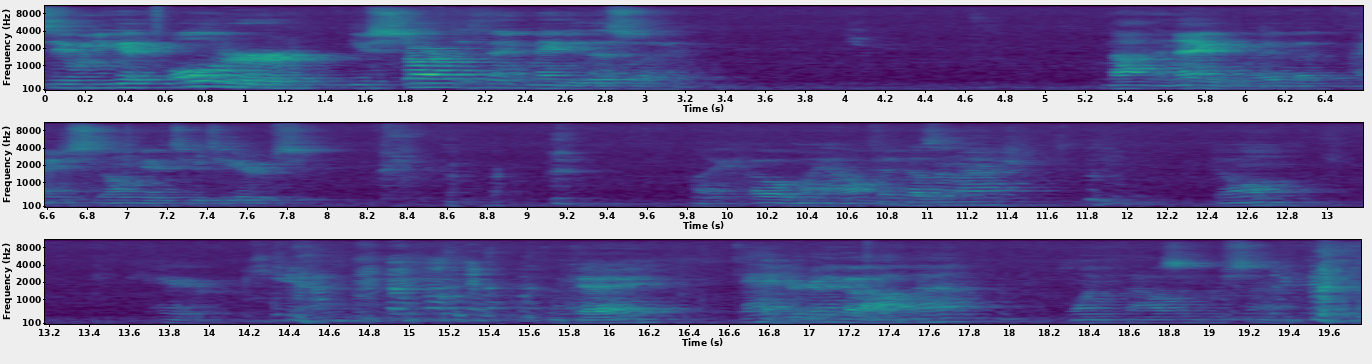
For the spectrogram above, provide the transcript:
See, when you get older, you start to think maybe this way. Not in a negative way, but I just don't get two tears. Like, oh, my outfit doesn't match? Don't. Okay? Yeah, you're going to go out on that? 1,000%.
